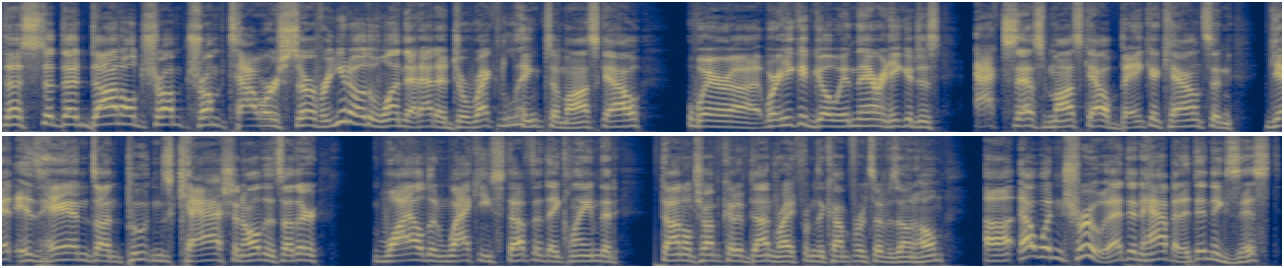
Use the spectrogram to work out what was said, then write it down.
the, the Donald Trump Trump Tower server. You know, the one that had a direct link to Moscow, where uh, where he could go in there and he could just access Moscow bank accounts and get his hands on Putin's cash and all this other wild and wacky stuff that they claimed that Donald Trump could have done right from the comforts of his own home. Uh, that wasn't true. That didn't happen. It didn't exist.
